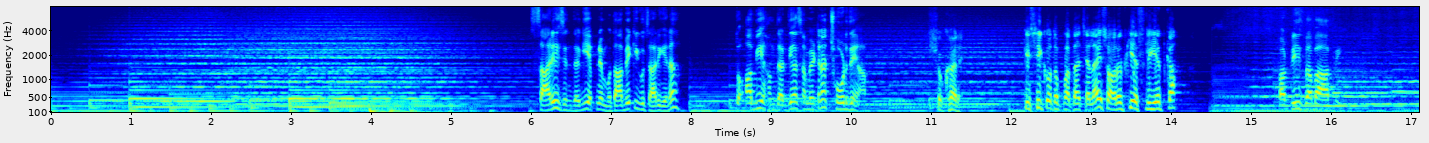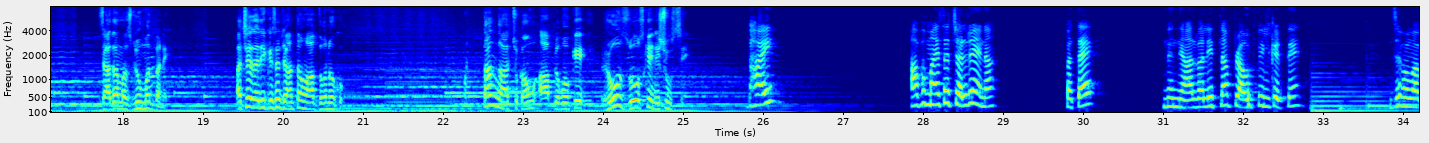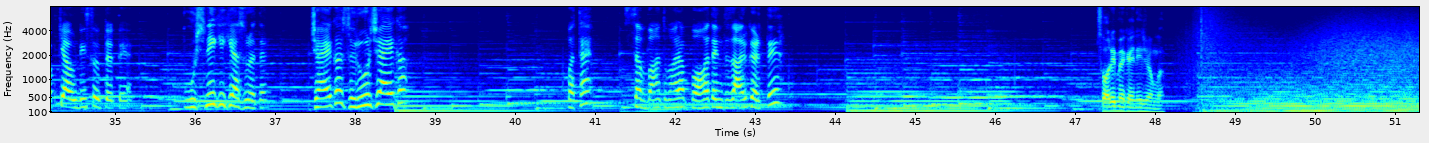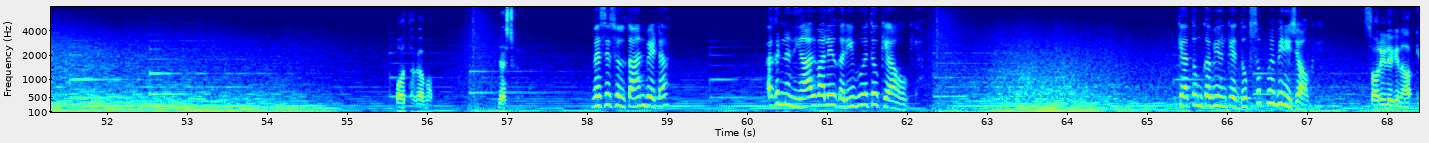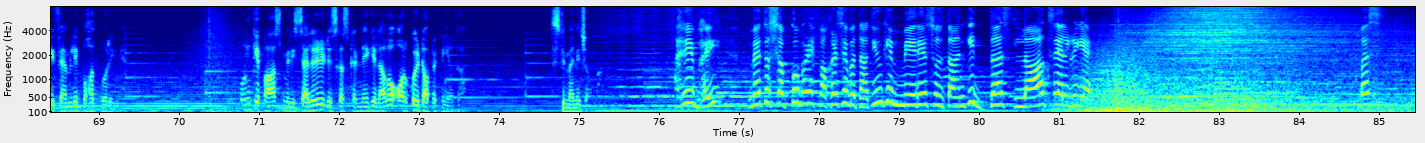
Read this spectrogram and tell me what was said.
सारी ज़िंदगी अपने मुताबिक ही गुजारी है ना? तो अब ये हमदर्दियाँ समेटना छोड़ दें आप। शुक्र है। किसी को तो पता चला इस औरत की असलियत का। और प्लीज़ बाबा आप भी। ज़्यादा मजलूम मत बने। अच्छे तरीके से जानता हूँ आप दोनों को। तंग आ चुका हूँ आप लोगों के रोज रोज के निशूज से। भाई आप हमारे साथ चल रहे हैं ना? पता है ननियाल वाले इतना प्राउड फील करते हैं जब हम आपके आउडी से उतरते हैं। पूछने की क्या ज़रूरत है? जाएगा ज़रूर जाएगा। पता है सब वहाँ तुम्हारा बहुत इंतज़ार करते हैं। सॉरी मैं कहीं नहीं जाऊँगा। बहुत थका हुआ रेस्ट कर। वैसे सुल्तान बेटा अगर ननिहाल वाले गरीब हुए तो क्या हो गया? क्या तुम कभी उनके दुख सुख में भी नहीं जाओगे? सॉरी लेकिन आपकी फैमिली बहुत बोरिंग है। उनके पास मेरी सैलरी डिस्कस करने के अलावा और कोई टॉपिक नहीं होता। इसलिए मैं नहीं चाहूँगा अरे भाई मैं तो सबको बड़े फखर से बताती हूँ कि मेरे सुल्तान की दस लाख सैलरी है। बस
